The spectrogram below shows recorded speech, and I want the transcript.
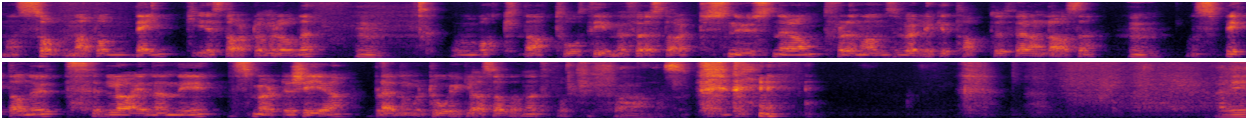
Man sovna på en benk i startområdet. Og våkna to timer før start. Snusen rant, for den hadde han selvfølgelig ikke tapt ut før han la seg. Mm. Spytta han ut, la inn en ny, smørte skia. Ble nummer to i klassa dagen etterpå. Fy faen, altså. Nei, vi,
